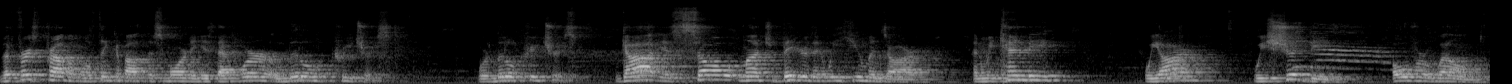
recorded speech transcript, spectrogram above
The first problem we'll think about this morning is that we're little creatures. We're little creatures. God is so much bigger than we humans are, and we can be, we are, we should be overwhelmed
